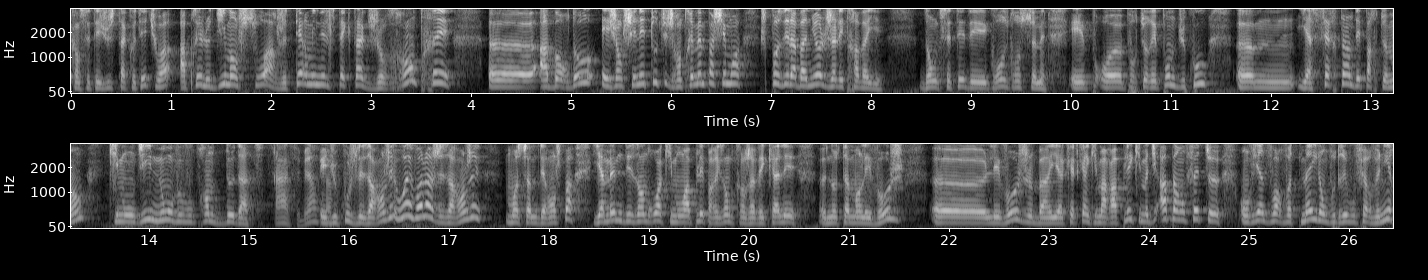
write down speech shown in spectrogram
quand c'était juste à côté tu vois. Après le dimanche soir je terminais le spectacle je rentrais à Bordeaux et j'enchaînais tout de suite. Je rentrais même pas chez moi. Je posais la bagnole j'allais travailler. Donc c'était des grosses grosses semaines. Et pour, pour te répondre du coup il y a certains départements qui m'ont dit nous on veut vous prendre deux dates Ah, c'est bien ça. et du coup, je les arrangeais. Ouais, voilà, je les arrangeais. Moi, ça me dérange pas. Il y a même des endroits qui m'ont appelé, par exemple, quand j'avais calé, euh, notamment les Vosges. Euh, les Vosges, ben, il y a quelqu'un qui m'a rappelé, qui m'a dit Ah, ben en fait, euh, on vient de voir votre mail, on voudrait vous faire venir.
